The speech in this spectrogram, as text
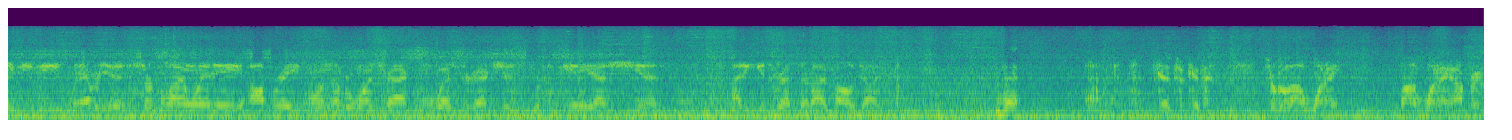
APV, whenever you circle line 1A operate on number one track in the west direction from the BAS Shin. I didn't get the rest of that, I apologize. Yeah, it's okay, man. Circle line 1A. Line 1A operate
